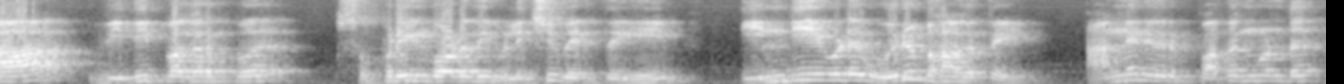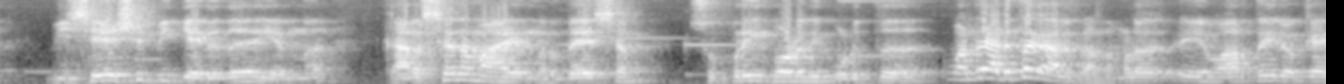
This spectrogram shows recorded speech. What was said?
ആ വിധി പകർപ്പ് സുപ്രീം കോടതി വിളിച്ചു വരുത്തുകയും ഇന്ത്യയുടെ ഒരു ഭാഗത്തെയും അങ്ങനെ ഒരു പദം കൊണ്ട് വിശേഷിപ്പിക്കരുത് എന്ന് കർശനമായ നിർദ്ദേശം സുപ്രീം കോടതി കൊടുത്ത് വളരെ അടുത്ത കാലത്താണ്. നമ്മൾ ഈ വാർത്തയിലൊക്കെ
